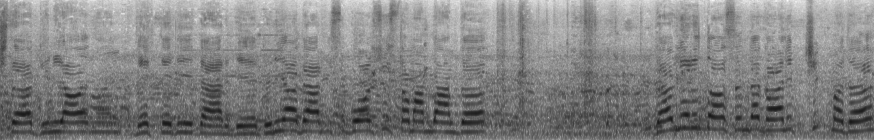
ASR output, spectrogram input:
İşte dünyanın beklediği derbi, dünya derbisi golsüz tamamlandı. Devlerin dağısında galip çıkmadı.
